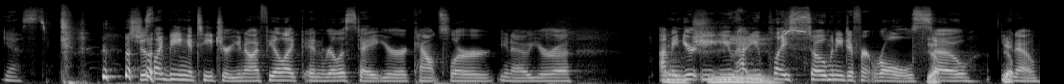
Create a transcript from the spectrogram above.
Yes. it's just like being a teacher. You know, I feel like in real estate, you're a counselor, you know, you're a, I mean, Oh, you're, you, you, you play so many different roles. Yep. So, you Yep. know,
